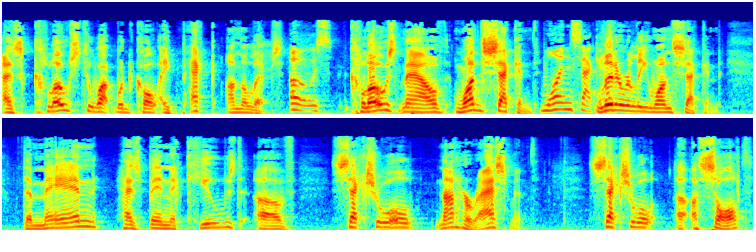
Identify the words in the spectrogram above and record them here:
as close to what would call a peck on the lips. Oh, it was Closed mouth, one second. one second. Literally one second. The man has been accused of sexual, not harassment, sexual uh, assault.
